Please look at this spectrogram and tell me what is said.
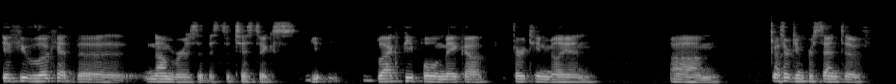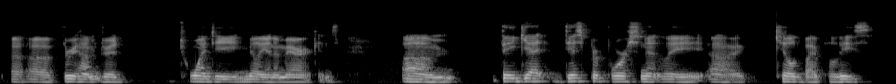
if you look at the numbers, at the statistics, you, black people make up 13 million, um, 13% of, of 320 million Americans. Um, they get disproportionately uh, killed by police.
